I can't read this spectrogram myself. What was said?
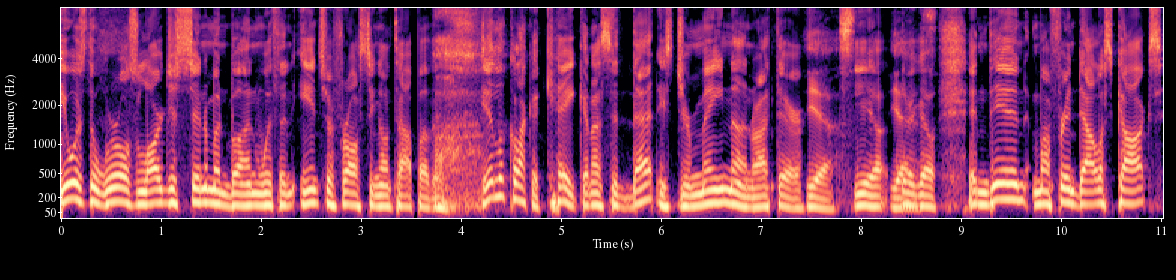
it was the world's largest cinnamon bun with an inch of frosting on top of it. it looked like a cake. And I said, that is Germaine Nunn right there. Yes. Yeah. Yes. There you go. And then my friend Dallas Cox,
